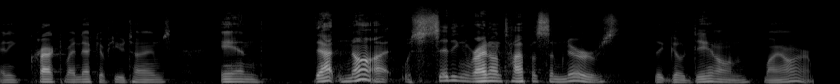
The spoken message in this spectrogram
and he cracked my neck a few times. And that knot was sitting right on top of some nerves that go down my arm.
